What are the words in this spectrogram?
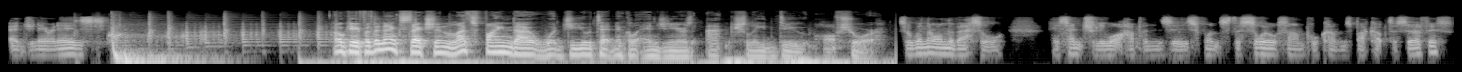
engineering is. Okay, for the next section, let's find out what geotechnical engineers actually do offshore. So when they're on the vessel, essentially what happens is once the soil sample comes back up to surface,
